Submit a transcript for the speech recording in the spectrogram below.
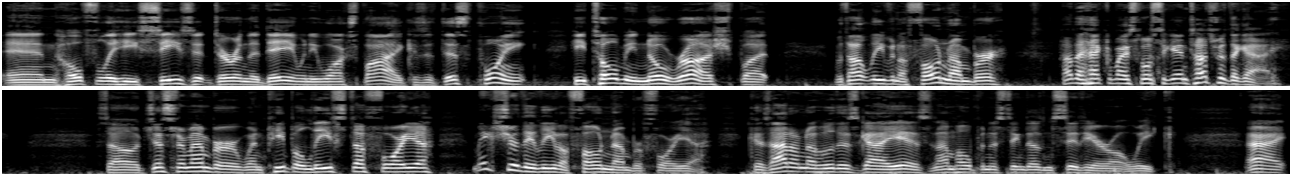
And hopefully he sees it during the day when he walks by. Because at this point, he told me no rush, but without leaving a phone number, how the heck am I supposed to get in touch with the guy? So just remember, when people leave stuff for you, make sure they leave a phone number for you. Because I don't know who this guy is, and I'm hoping this thing doesn't sit here all week. All right,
